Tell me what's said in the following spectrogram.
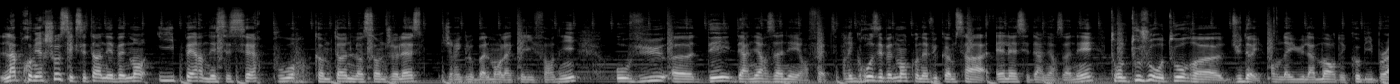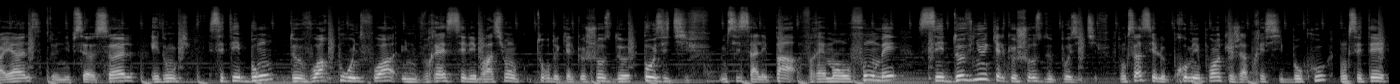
La première chose, c'est que c'était un événement hyper nécessaire pour Compton, Los Angeles, je dirais globalement la Californie, au vu euh, des dernières années en fait. Les gros événements qu'on a vus comme ça à LA ces dernières années tournent toujours autour euh, du deuil. On a eu la mort de Kobe Bryant, de Nipsey Hussle, et donc c'était bon de voir pour une fois une vraie célébration autour de quelque chose de positif. Même si ça allait pas vraiment au fond, mais c'est devenu quelque chose de positif. Donc ça c'est le premier point que j'apprécie beaucoup. Donc c'était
